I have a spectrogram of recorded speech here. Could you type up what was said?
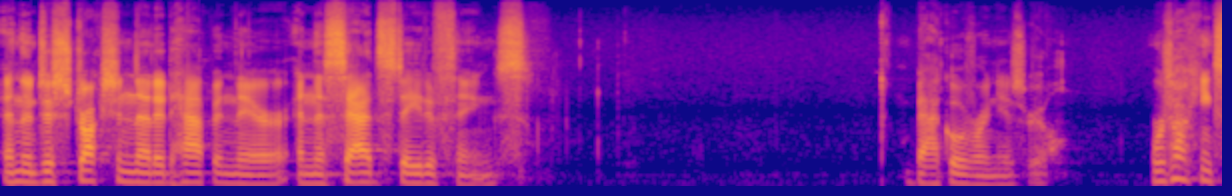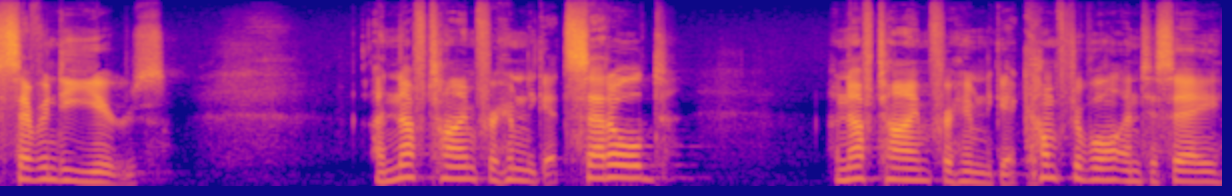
and the destruction that had happened there and the sad state of things back over in Israel. We're talking 70 years. Enough time for him to get settled, enough time for him to get comfortable and to say,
